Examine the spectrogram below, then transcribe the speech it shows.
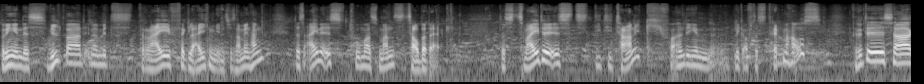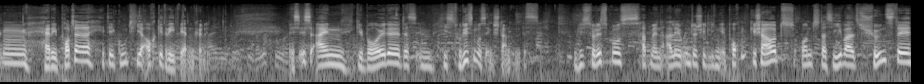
bringen das Wildbad immer mit drei Vergleichen in Zusammenhang. Das eine ist Thomas Manns Zauberberg. Das zweite ist die Titanic, vor allen Dingen Blick auf das Treppenhaus. Dritte sagen, Harry Potter hätte gut hier auch gedreht werden können. Es ist ein Gebäude, das im Historismus entstanden ist. Im Historismus hat man in alle unterschiedlichen Epochen geschaut und das jeweils Schönste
